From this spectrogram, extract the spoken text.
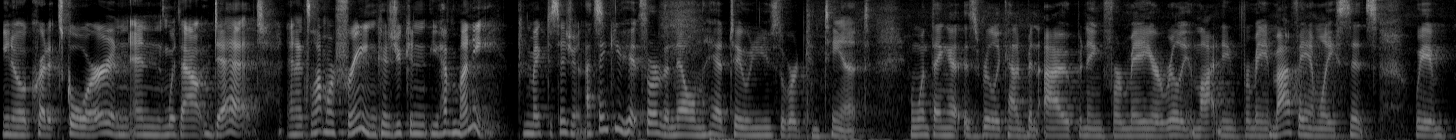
you know, a credit score and, and without debt. And it's a lot more freeing because you can, you have money, can make decisions. I think you hit sort of the nail on the head too when you use the word content. And one thing that has really kind of been eye opening for me, or really enlightening for me and my family since we've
